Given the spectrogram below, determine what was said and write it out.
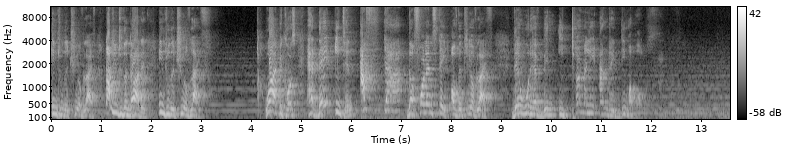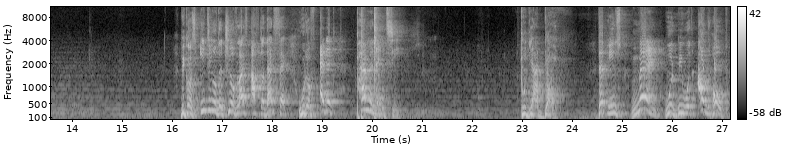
into the tree of life. Not into the garden, into the tree of life. Why? Because had they eaten after the fallen state of the tree of life, they would have been eternally unredeemable. Because eating of the tree of life after that fact would have added permanency to their death. That means man would be without hope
